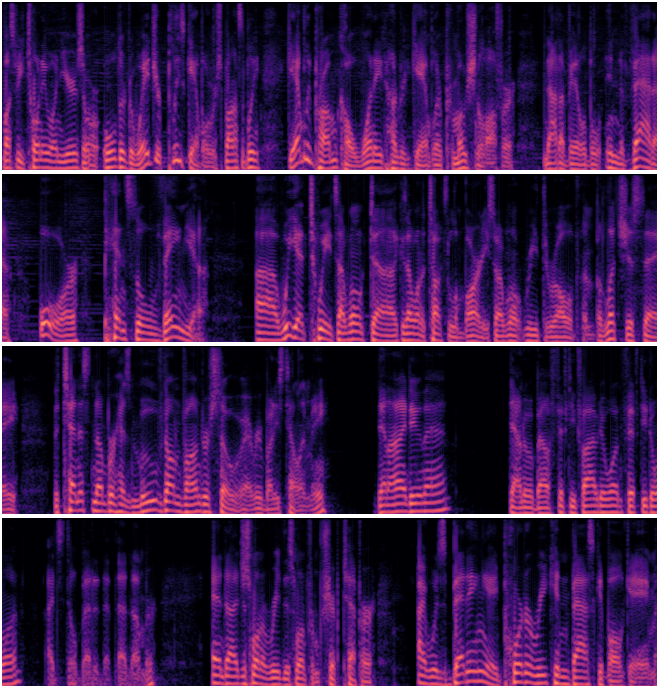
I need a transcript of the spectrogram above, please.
Must be 21 years or older to wager. Please gamble responsibly. Gambling problem? Call 1-800-GAMBLER. Promotional offer not available in Nevada or Pennsylvania. Uh, we get tweets. I won't because I want to talk to Lombardi, so I won't read through all of them. But let's just say the tennis number has moved on Vondroušová. Everybody's telling me. Then I do that down to about fifty-five to one, 50 to one. I'd still bet it at that number. And I just want to read this one from Trip Tepper. I was betting a Puerto Rican basketball game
